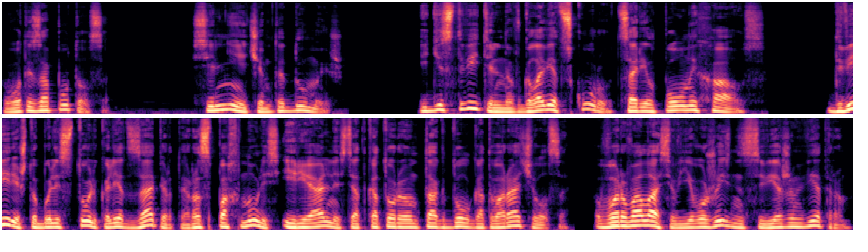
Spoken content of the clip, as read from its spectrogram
вот и запутался. Сильнее, чем ты думаешь. И действительно, в голове Цкуру царил полный хаос. Двери, что были столько лет заперты, распахнулись, и реальность, от которой он так долго отворачивался, ворвалась в его жизнь свежим ветром.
